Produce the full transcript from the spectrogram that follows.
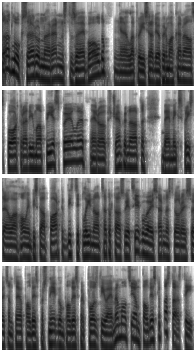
tāda lūk saruna ar Ernestu Zēboldu. Latvijas radio pirmā kanāla sporta radījumā piespēlē Eiropas čempionāta BMX freestēlā Olimpiskā parka disciplīnā ceturtās vietas ieguvējs. Ernest, vēlreiz sveicam tevi. Paldies par sniegumu, paldies par pozitīvajām emocijām. Paldies, ka pastāstīji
